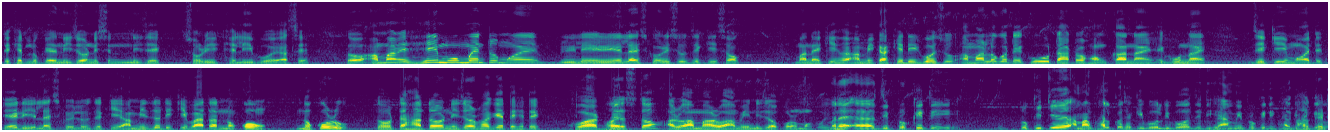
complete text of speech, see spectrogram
তেখেতলোকে নিজৰ নিচিনা নিজে চৰি খেলি বৈ আছে। তো আমাৰ সেই মুভমেণ্টটো মই ৰিয়েলাইজ কৰিছোঁ যে কি চাওক মানে কি হয় আমি কাষেদি গৈছোঁ আমাৰ লগত একো তাহাঁতৰ শংকা নাই একো নাই যে কি মই তেতিয়াই ৰিয়েলাইজ কৰিলোঁ যে কি আমি যদি কিবা এটা নকওঁ নকৰোঁ তো তাহাঁতৰ নিজৰ ভাগে তেখেতে খোৱাত। ব্যস্ত আৰু আমাৰো আমি নিজৰ কৰ্ম কৰিম মানে যি প্ৰকৃতি প্ৰকৃতিয়ে আমাক ভালকৈ থাকিব দিব যদিহে আমি প্ৰকৃতিক ভালকৈ থাকিব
